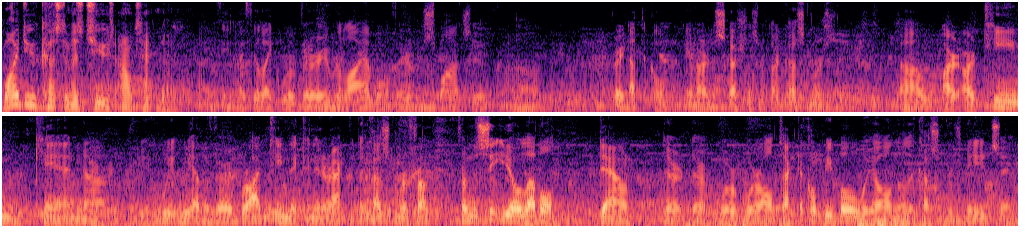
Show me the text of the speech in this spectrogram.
Why do customers choose Altechna? I, think, I feel like we're very reliable, very responsive, um, very ethical in our discussions with our customers. Uh, our, our, team can, uh, you know, we, we have a very broad team that can interact with the customer from, from the CEO level down. They're, they're, we're, we're, all technical people, we all know the customer's needs and,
